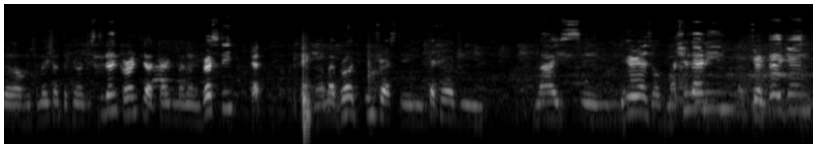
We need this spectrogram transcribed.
of Information Technology student currently at Carnegie Mellon University. Okay. Uh, my broad interest in technology lies in the areas of machine learning, artificial intelligence.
